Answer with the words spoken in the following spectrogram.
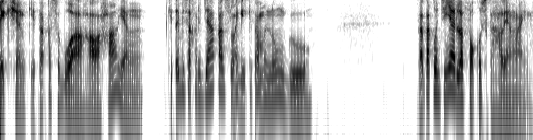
action kita ke sebuah hal-hal yang kita bisa kerjakan selagi kita menunggu. Kata kuncinya adalah fokus ke hal yang lain.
